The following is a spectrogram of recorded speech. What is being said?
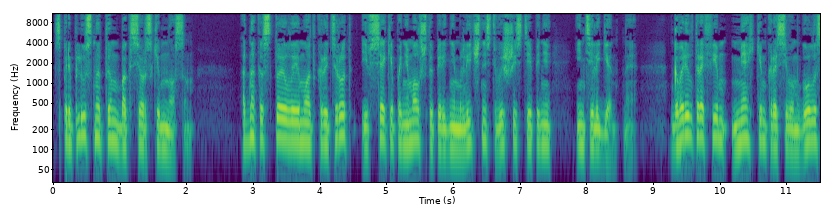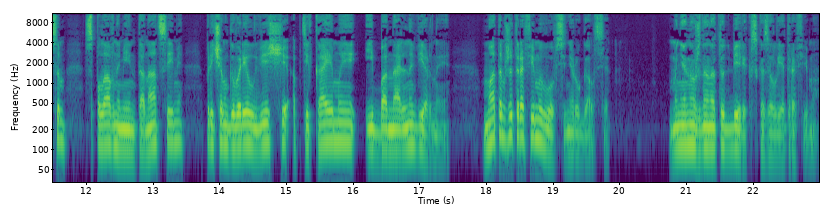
с приплюснутым боксерским носом. Однако стоило ему открыть рот, и всякий понимал, что перед ним личность высшей степени интеллигентная. Говорил Трофим мягким, красивым голосом, с плавными интонациями, причем говорил вещи обтекаемые и банально верные. Матом же Трофим и вовсе не ругался. «Мне нужно на тот берег», — сказал я Трофиму.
